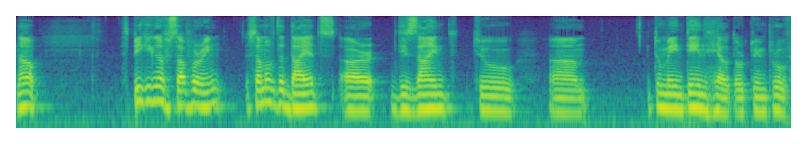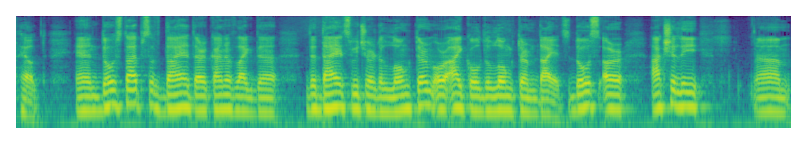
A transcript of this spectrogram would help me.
Now speaking of suffering some of the diets are designed to um, to maintain health or to improve health. And those types of diet are kind of like the the diets which are the long term or i call the long term diets. Those are actually um,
